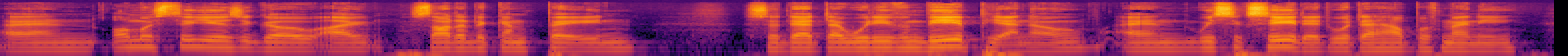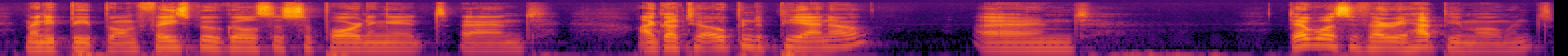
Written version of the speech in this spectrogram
And almost two years ago, I started a campaign so that there would even be a piano. And we succeeded with the help of many, many people on Facebook also supporting it. And I got to open the piano. And that was a very happy moment.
